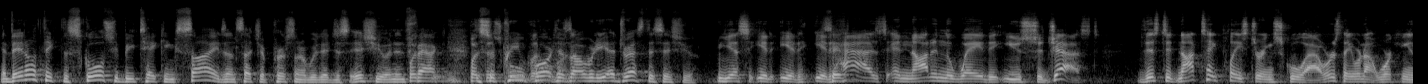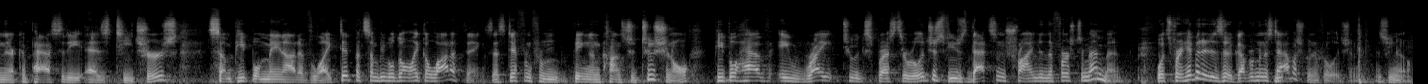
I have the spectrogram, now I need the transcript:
And they don't think the school should be taking sides on such a personal religious issue. And in but, fact, but the, the, Supreme school, Court has already addressed this issue. Yes, it, it, it has, and not in the way that you suggest. This did not take place during school hours. They were not working in their capacity as teachers. Some people may not have liked it, but some people don't like a lot of things. That's different from being unconstitutional. People have a right to express their religious views. That's enshrined in the First Amendment. What's prohibited is a government establishment of religion, as you know.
